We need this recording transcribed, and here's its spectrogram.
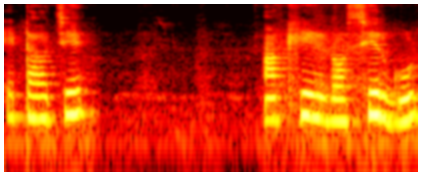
এটা হচ্ছে আখের রসের গুড়।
